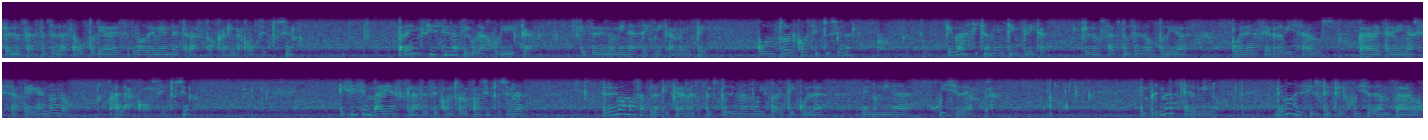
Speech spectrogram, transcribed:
que los actos de las autoridades no deben de trastocar la Constitución. Para ello existe una figura jurídica que se denomina técnicamente control constitucional, que básicamente implica que los actos de la autoridad pueden ser revisados para determinar si se apegan o no a la Constitución. Existen varias clases de control constitucional, pero hoy vamos a platicar respecto de una muy particular denominada juicio de amparo. En primer término, debo decirte que el juicio de amparo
